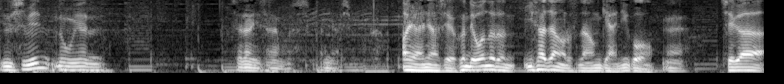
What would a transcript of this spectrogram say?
유시민 노무현 재단 이사장 모셨습니다. 안녕하십니까. 아, 예, 안녕하세요. 근데 오늘은 이사장으로서 나온 게 아니고 네. 제가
